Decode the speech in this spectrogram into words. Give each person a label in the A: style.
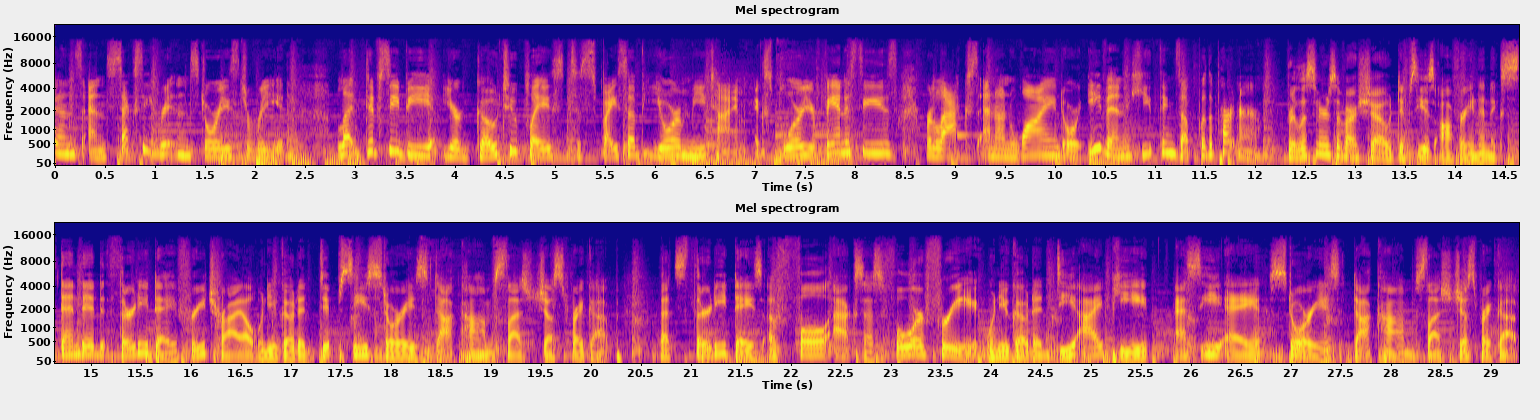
A: and sexy written stories to read. Let Dipsea be your go to place to spice up your me time. Explore your fantasies, relax and unwind, or even heat things up with a partner.
B: For listeners of our show, Dipsea is offering an extended 30-day free trial when you go to dipseastories.com slash justbreakup. That's 30 days of full access for free when you go to D-I-P-S-E-A stories.com slash justbreakup.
